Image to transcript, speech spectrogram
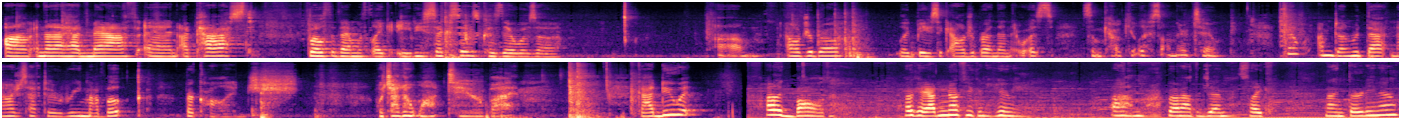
Um, and then I had math and I passed both of them with like 86s because there was a um, algebra, like basic algebra, and then there was some calculus on there too. So I'm done with that. Now I just have to read my book for college, which I don't want to, but gotta do it. I look bald. Okay, I don't know if you can hear me, um, but I'm at the gym. It's like 9.30 now.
